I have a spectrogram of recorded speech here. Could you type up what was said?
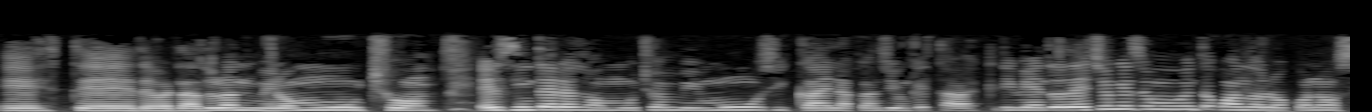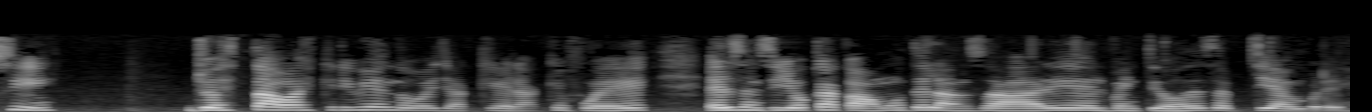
Este, de verdad lo admiro mucho. Él se interesó mucho en mi música, en la canción que estaba escribiendo. De hecho, en ese momento cuando lo conocí, yo estaba escribiendo Bellaquera, que fue el sencillo que acabamos de lanzar el 22 de septiembre.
